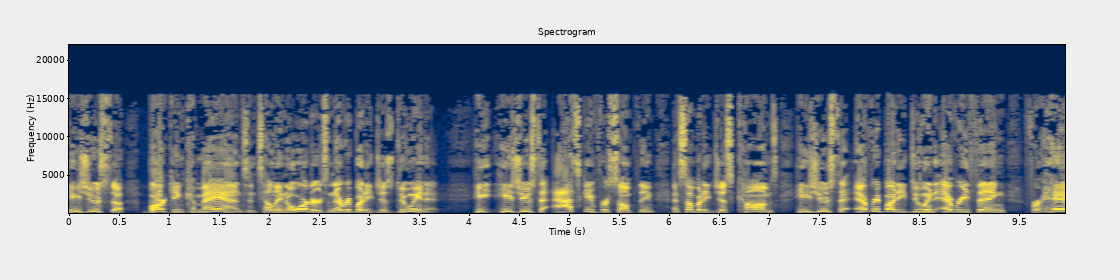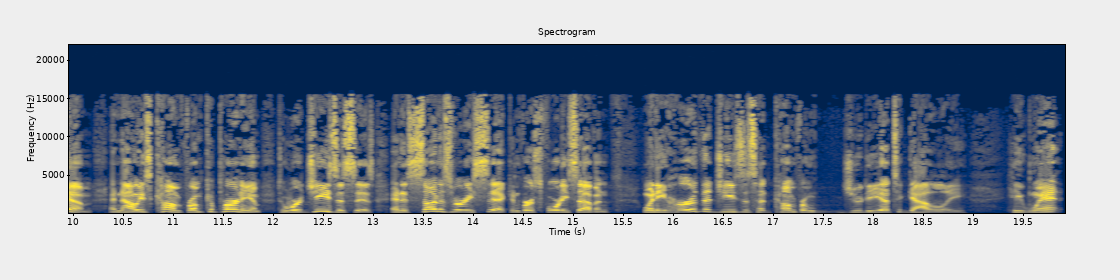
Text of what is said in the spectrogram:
He's used to barking commands and telling orders and everybody just doing it. He, he's used to asking for something and somebody just comes. He's used to everybody doing everything for him. And now he's come from Capernaum to where Jesus is. And his son is very sick. In verse 47, when he heard that Jesus had come from Judea to Galilee, he went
